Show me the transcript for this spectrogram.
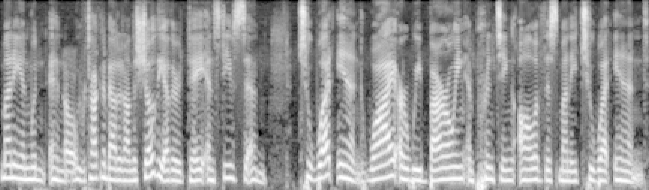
money. And when, and oh. we were talking about it on the show the other day, and Steve said, to what end? Why are we borrowing and printing all of this money? To what end?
